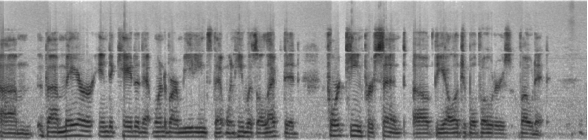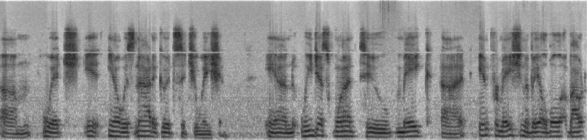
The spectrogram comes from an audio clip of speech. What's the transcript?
Um, the mayor indicated at one of our meetings that when he was elected, 14% of the eligible voters voted, um, which it, you know is not a good situation. And we just want to make uh, information available about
